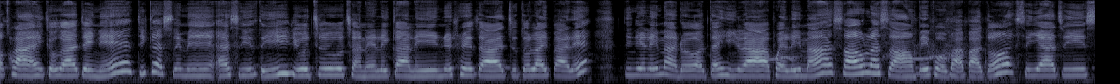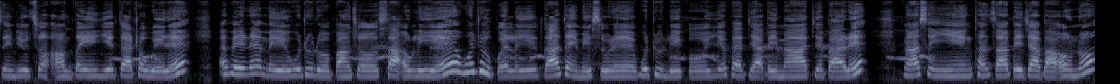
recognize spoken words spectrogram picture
apply ကိုကတိတ်နဲ့တိကဆွေမင်း SCC YouTube channel လေးကလည်းနှထွေးစာကျွတ်လိုက်ပါတယ်ဒီနေ့လေးမှာတော့တဟီလာဖွဲ့လေးမှာစောင်းလက်ဆောင်ပေးဖို့ပါပါတော့စီယာကြီးစင်ပြူချွန်အောင်သိန်းရေးသားထုတ်ဝေတယ်အဖေနဲ့မေဝတ္ထုတို့ပေါင်းချောစာအုပ်လေးရဲ့ဝတ္ထုကွယ်လေးသားတိမ်မေဆိုတဲ့ဝတ္ထုလေးကိုရပ်ဖတ်ပြပေးမှာဖြစ်ပါတယ်နားဆင်ရင်ခန်းစားပေးကြပါအောင်နော်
